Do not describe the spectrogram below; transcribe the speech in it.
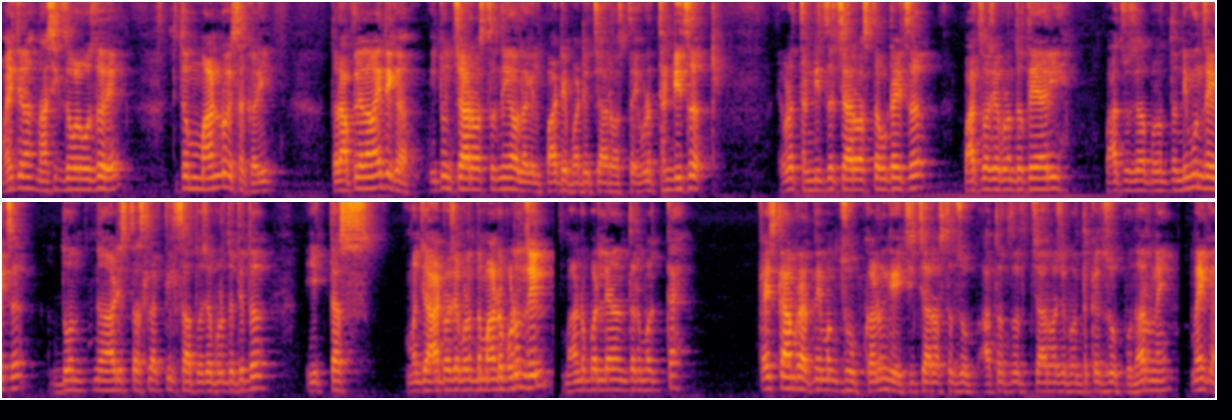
माहिती ना नाशिकजवळ ओझर आहे. तिथं मांडो आहे सकाळी. तर आपल्याला माहिती आहे का इथून चार वाजता निघावं लागेल. पाटे पाटे चार वाजता. एवढं थंडीचं एवढं थंडीचं चार वाजता उठायचं. पाच वाजेपर्यंत तयारी पाच वाजेपर्यंत निघून जायचं. दोन अडीच तास लागतील सात वाजेपर्यंत तिथं. एक तास म्हणजे आठ वाजेपर्यंत मांडो पडून जाईल. मांडो पडल्यानंतर मग काय? काहीच काम राहत नाही मग झोप काढून घ्यायची. चार वाजता झोप. आता तर चार वाजेपर्यंत काही झोप होणार नाही नाही का?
